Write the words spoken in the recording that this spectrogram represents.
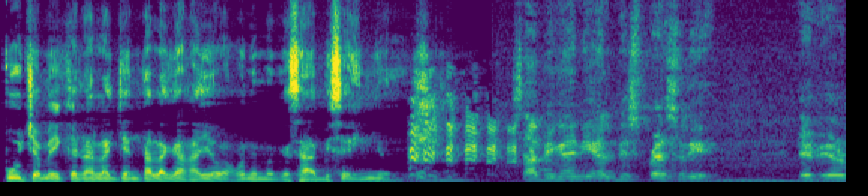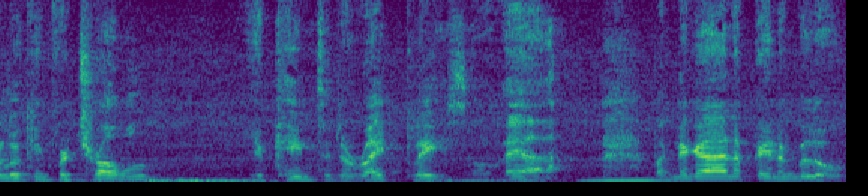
Pucha, may kalalagyan talaga kayo. Ako na magsasabi sa inyo. Sabi nga ni Elvis Presley, if you're looking for trouble, you came to the right place. O kaya, pag naghahanap kayo ng gulo,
